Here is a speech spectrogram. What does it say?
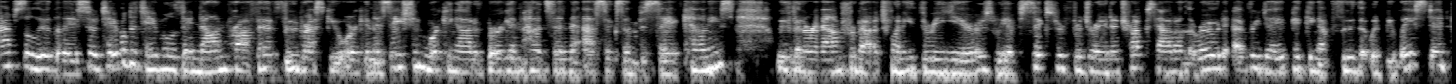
Absolutely. So, Table to Table is a nonprofit food rescue organization working out of Bergen, Hudson, Essex, and Passaic counties. We've been around for about 23 years. We have six refrigerated trucks out on the road every day picking up food that would be wasted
